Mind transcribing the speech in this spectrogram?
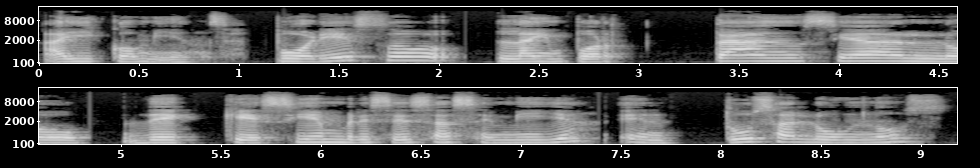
Ahí comienzan. Por eso la importancia lo de que siembres esa semilla en tus alumnos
